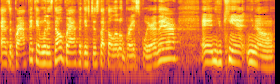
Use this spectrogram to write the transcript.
as a graphic, and when it's no graphic, it's just like a little gray square there, and you can't, you know,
